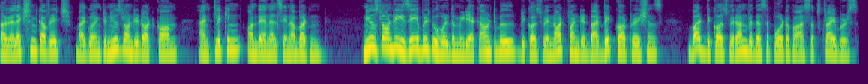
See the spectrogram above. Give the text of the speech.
our election coverage by going to newslaundry.com and clicking on the NL Sena button. News Laundry is able to hold the media accountable because we're not funded by big corporations, but because we run with the support of our subscribers.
